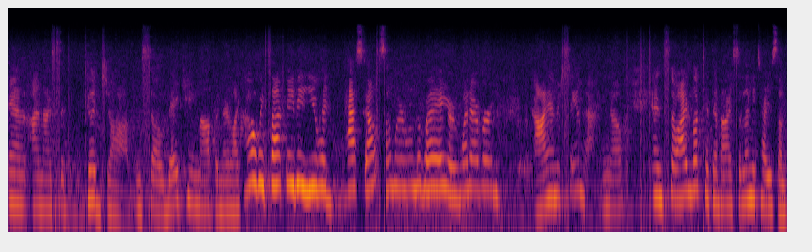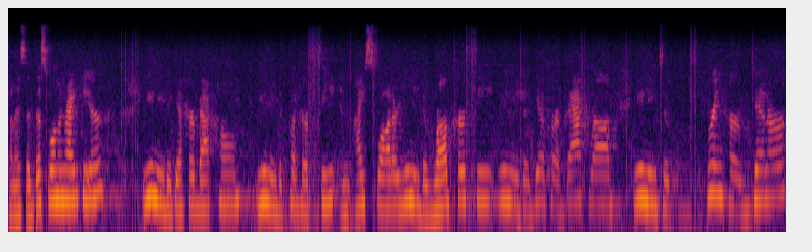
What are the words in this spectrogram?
And, and I said, Good job. And so they came up and they're like, Oh, we thought maybe you had passed out somewhere on the way or whatever. And I understand that, you know. And so I looked at them and I said, Let me tell you something. I said, This woman right here, you need to get her back home. You need to put her feet in ice water. You need to rub her feet. You need to give her a back rub. You need to bring her dinner.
